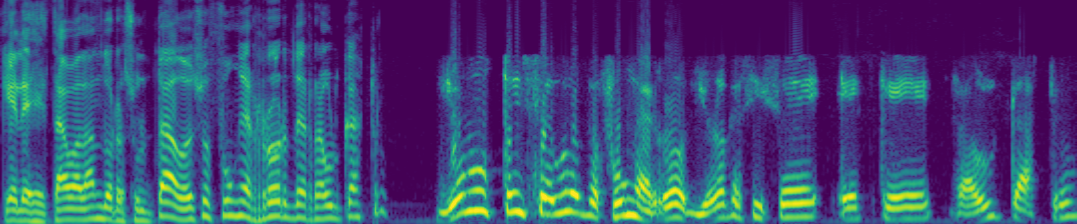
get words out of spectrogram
que les estaba dando resultados. ¿Eso fue un error de Raúl Castro? Yo no estoy seguro que fue un error. Yo lo que sí sé es que Raúl Castro,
